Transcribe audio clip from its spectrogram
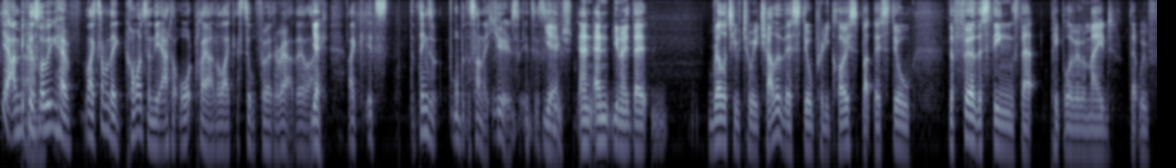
Yeah, and because Um, like, we have like some of the comets in the outer Oort cloud are like still further out. They're like, Yeah. like it's the things that orbit the sun are huge. It's, it's yeah, huge. and and you know they're relative to each other, they're still pretty close, but they're still the furthest things that people have ever made that we've.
